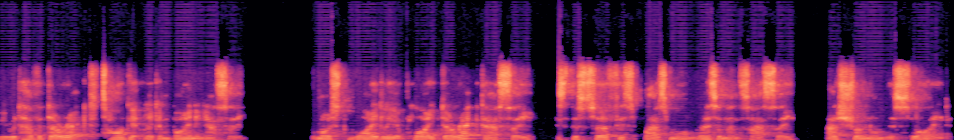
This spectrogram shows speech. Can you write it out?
we would have a direct target ligand binding assay. The most widely applied direct assay is the surface plasmon resonance assay, as shown on this slide.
